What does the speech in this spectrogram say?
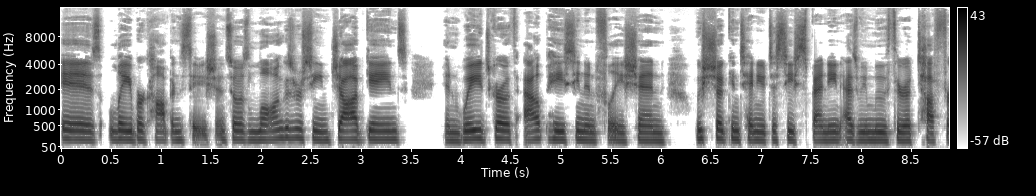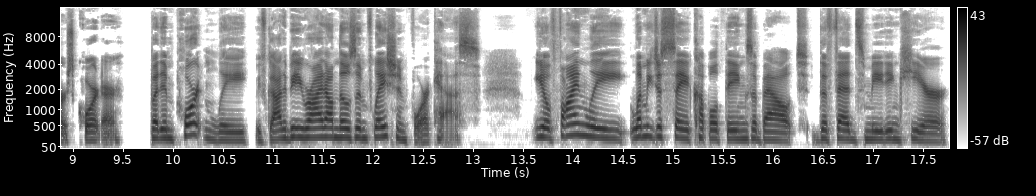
is labor compensation. So, as long as we're seeing job gains and wage growth outpacing inflation, we should continue to see spending as we move through a tough first quarter. But importantly, we've got to be right on those inflation forecasts you know, finally, let me just say a couple things about the Fed's meeting here.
